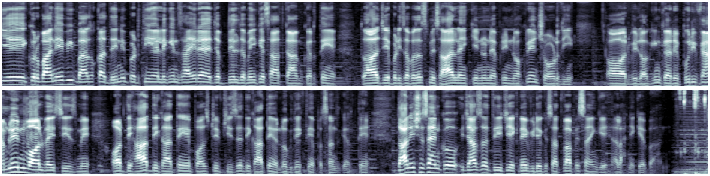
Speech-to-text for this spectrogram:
ये कुर्बानियाँ भी बाज़ा देनी पड़ती हैं, लेकिन ज़ाहिर है जब दिल जमी के साथ काम करते हैं तो आज ये बड़ी ज़बरदस्त मिसाल है कि इन्होंने अपनी नौकरियाँ छोड़ दी और व्लॉगिंग कर रहे पूरी फैमिली इन्वॉल्व है इस चीज़ में और देहात दिखाते हैं पॉजिटिव चीज़ें दिखाते हैं लोग देखते हैं, पसंद करते हैं। दानिश हुसैन को इजाज़त दीजिए, एक नई वीडियो के साथ वापस आएँगे, अल्लाह के बाद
